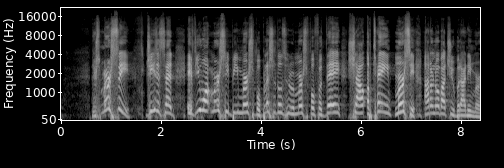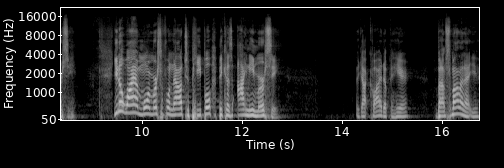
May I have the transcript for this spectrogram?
There's mercy. Jesus said, If you want mercy, be merciful. Blessed are those who are merciful, for they shall obtain mercy. I don't know about you, but I need mercy. You know why I'm more merciful now to people? Because I need mercy. It got quiet up in here, but I'm smiling at you.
